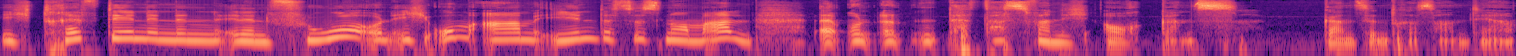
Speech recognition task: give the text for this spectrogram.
ich treffe den in den, in den Flur und ich umarme ihn. Das ist normal. Äh, und, und das fand ich auch ganz, ganz interessant, ja.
